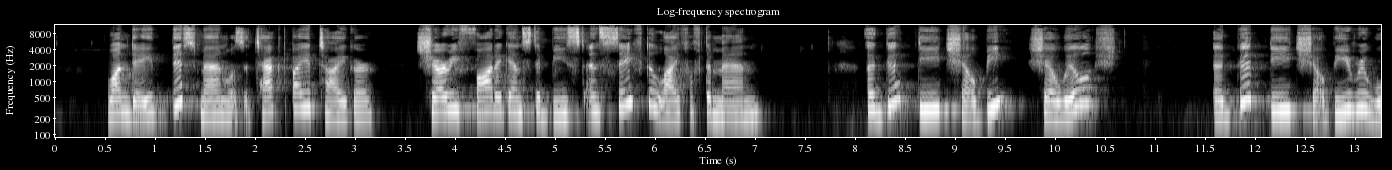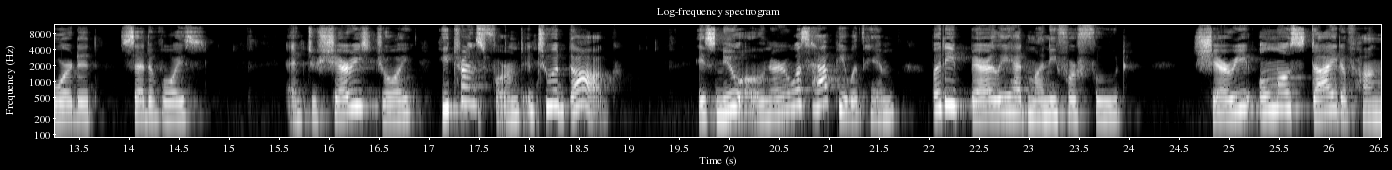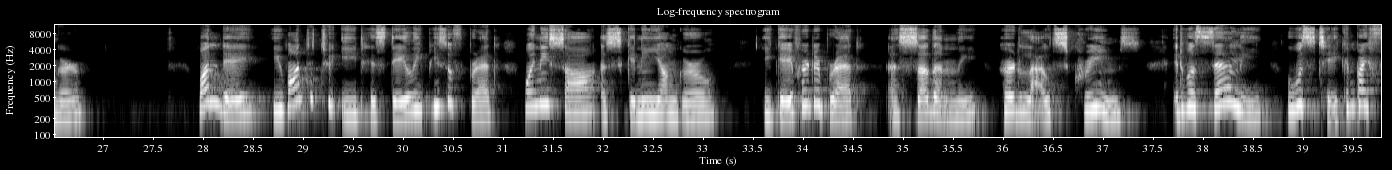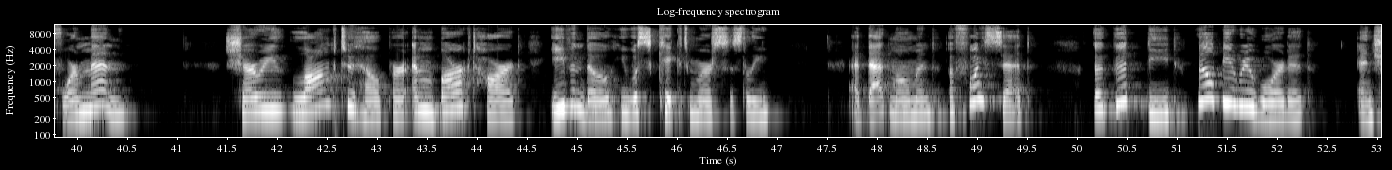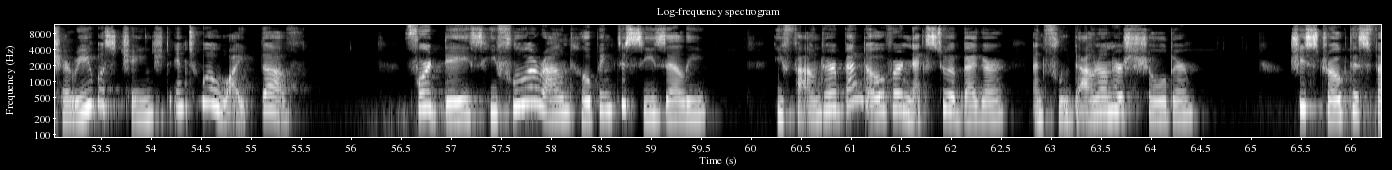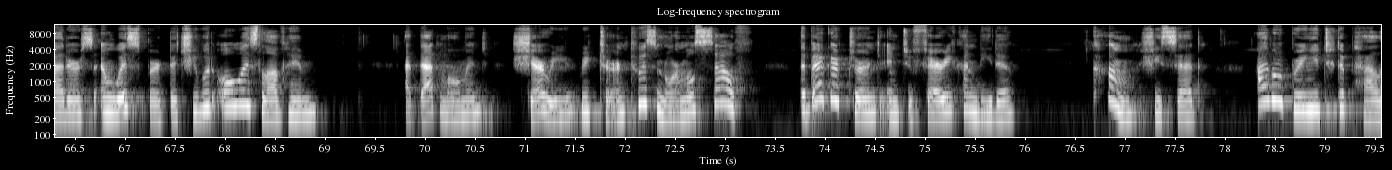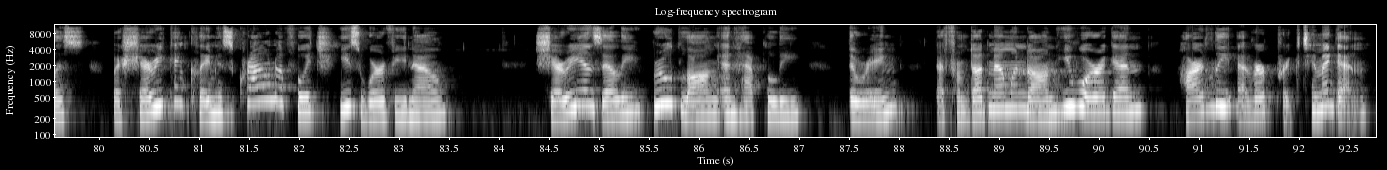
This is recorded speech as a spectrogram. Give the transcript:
One day, this man was attacked by a tiger. Cheri fought against the beast and saved the life of the man. A good deed shall be, shall will, sh a good deed shall be rewarded, said a voice. And to Cheri's joy, he transformed into a dog. His new owner was happy with him, but he barely had money for food. Cheri almost died of hunger. One day, he wanted to eat his daily piece of bread when he saw a skinny young girl. He gave her the bread and suddenly heard loud screams. It was Zelly, who was taken by four men. Cheri longed to help her and barked hard, even though he was kicked mercilessly. At that moment, a voice said, A good deed will be rewarded, and Cheri was changed into a white dove. For days he flew around hoping to see Zelly. He found her bent over next to a beggar and flew down on her shoulder. She stroked his feathers and whispered that she would always love him. At that moment, Cheri returned to his normal self. The beggar turned into Fairy Candide. Come, she said, I will bring you to the palace, where Cheri can claim his crown of which he is worthy now. Cheri and Zelly ruled long and happily. The ring, that from that moment on he wore again, hardly ever pricked him again.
